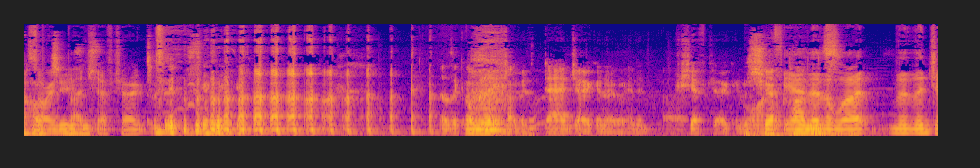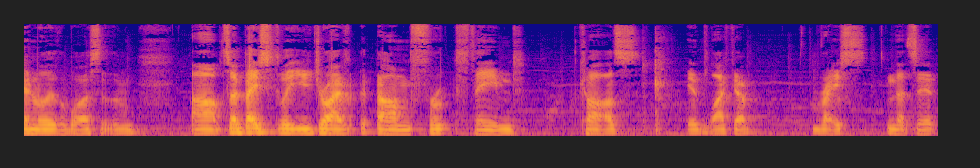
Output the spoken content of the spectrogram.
Oh, Sorry, bad chef joke. That was a combination of a dad joke and a, and a chef joke in one. Chef Yeah, puns. they're the worst. They're, they're generally the worst of them. Uh, so basically, you drive um, fruit themed cars in like a race, and that's it.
